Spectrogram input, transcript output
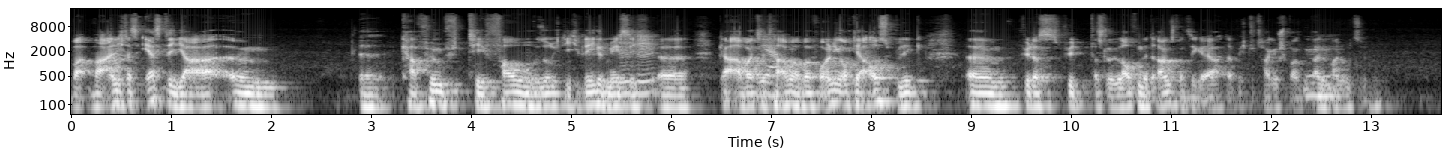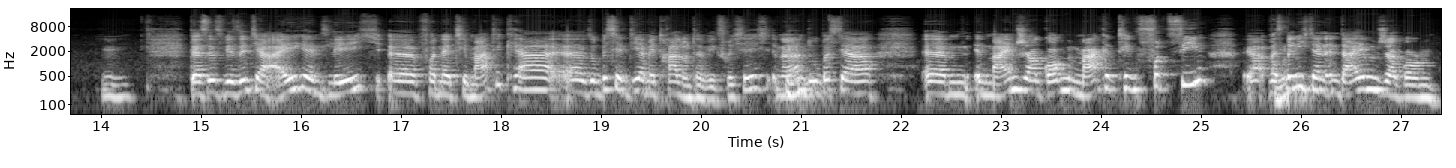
war, war eigentlich das erste Jahr ähm, äh, K5 TV, so richtig regelmäßig mhm. äh, gearbeitet ja. haben, aber vor allen Dingen auch der Ausblick ähm, für, das, für das laufende 23er Jahr. Da bin ich total gespannt, mhm. deine Meinung zu hören. Hm. Das ist, wir sind ja eigentlich äh, von der Thematik her äh, so ein bisschen diametral unterwegs, richtig? Ne? Mhm. Du bist ja ähm, in meinem Jargon Marketing-Fuzzi. Ja, was mhm. bin ich denn in deinem Jargon?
